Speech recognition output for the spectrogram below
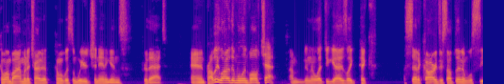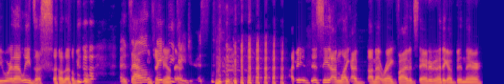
come on by. I'm going to try to come up with some weird shenanigans for that. And probably a lot of them will involve chat. I'm going to let you guys like pick a set of cards or something and we'll see where that leads us. So that'll be cool. It sounds come check me out vaguely dangerous. I mean, this season, I'm like, I'm, I'm at rank five in standard, and I think I've been there.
